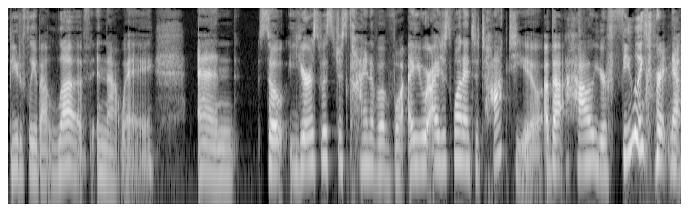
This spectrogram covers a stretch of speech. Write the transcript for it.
beautifully about love in that way. And so yours was just kind of a vo- you were, I just wanted to talk to you about how you're feeling right now,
